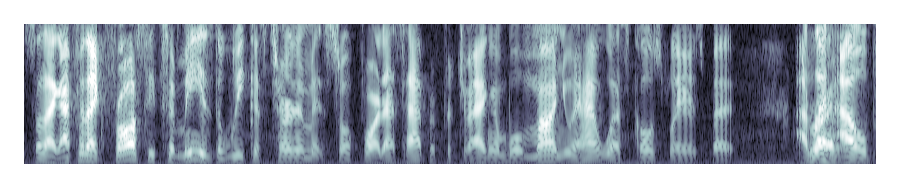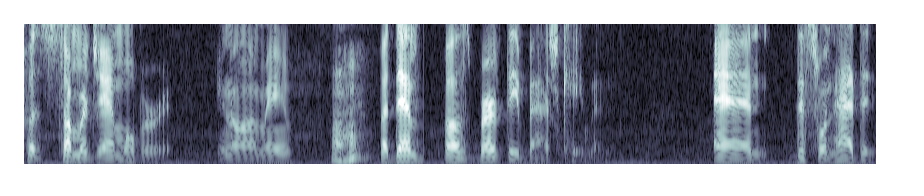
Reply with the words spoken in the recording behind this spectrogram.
So like I feel like Frosty to me is the weakest tournament so far that's happened for Dragon Ball. Mind you, it had West Coast players, but I like I will put Summer Jam over it. You know what I mean? Mhm. But then Bum's Birthday Bash came in, and this one had the,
